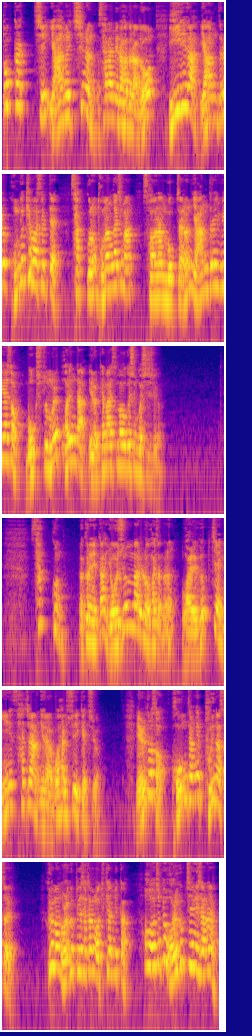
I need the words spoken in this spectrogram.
똑같이 양을 치는 사람이라 하더라도 이리가 양들을 공격해 왔을 때 사꾼은 도망가지만 선한 목자는 양들을 위해서 목숨을 버린다. 이렇게 말씀하고 계신 것이지요. 사꾼, 그러니까 요즘 말로 하자면 월급쟁이 사장이라고 할 수 있겠지요. 예를 들어서 공장에 불이 났어요. 그러면 월급쟁이 사장은 어떻게 합니까? 어, 어차피 월급쟁이잖아요.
